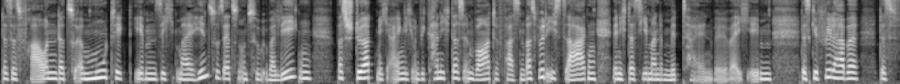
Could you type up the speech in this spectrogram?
dass es Frauen dazu ermutigt, eben sich mal hinzusetzen und zu überlegen, was stört mich eigentlich und wie kann ich das in Worte fassen? Was würde ich sagen, wenn ich das jemandem mitteilen will? Weil ich eben das Gefühl habe, dass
